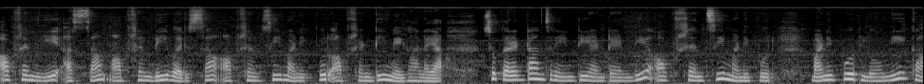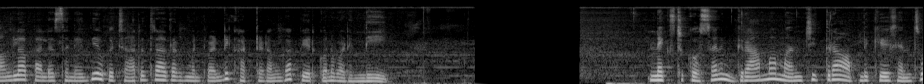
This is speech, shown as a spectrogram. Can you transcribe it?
Option A Assam option B Orissa option C Manipur option D Meghalaya. So correct answer ఏంటి అంటే అండి ఆప్షన్ సి మణిపూర్. మణిపూర్లోని కాంగ్లా ప్యాలెస్ అనేది ఒక చారిత్రాత్మకమైనటువంటి కట్టడంగా పేర్కొనబడింది. నెక్స్ట్ క్వశ్చన్ గ్రామ మంచిత్ర అప్లికేషన్స్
